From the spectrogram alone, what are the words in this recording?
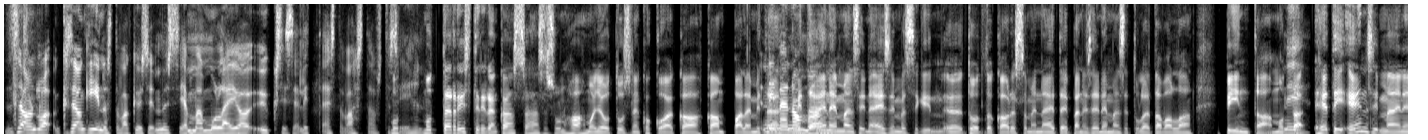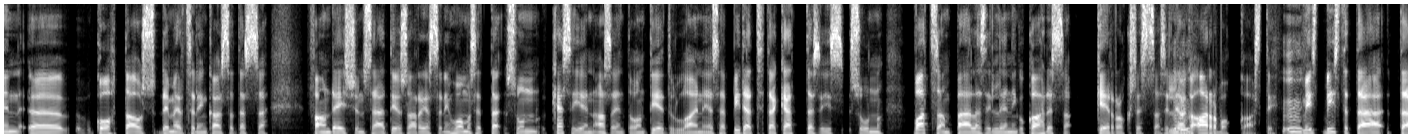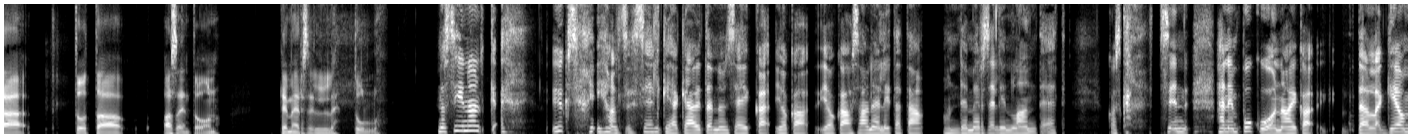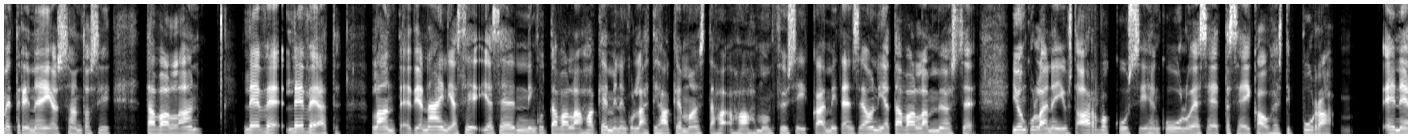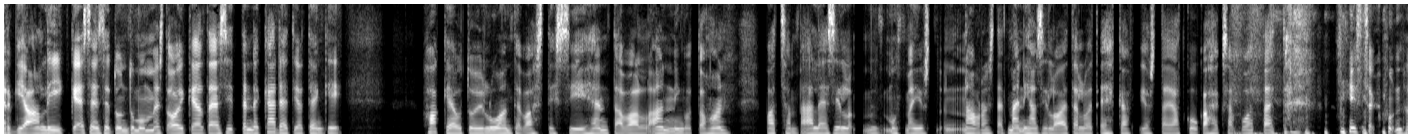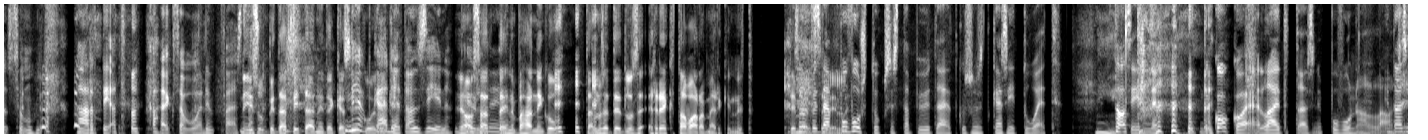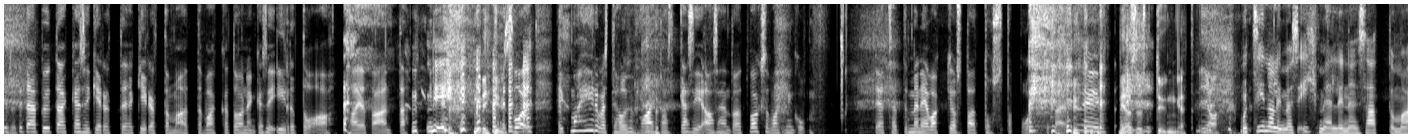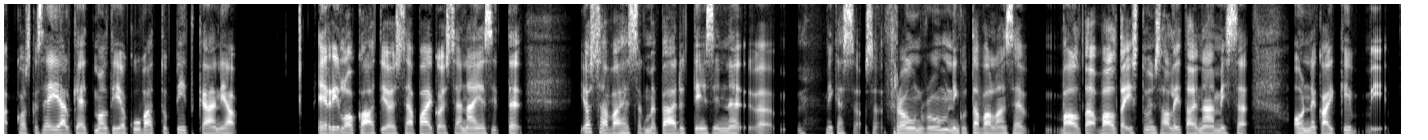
Se on, se on kiinnostava kysymys ja mä, mulla ei ole yksiselitteistä vastausta Mutta siihen. mut tämän ristiriidan kanssahan se sun hahmo joutuu sinne koko aikaa kamppailemaan. Mitä, Nimenomaan. mitä enemmän siinä ensimmäisessäkin tuotantokaudessa mennään eteenpäin, niin se enemmän se tulee tavallaan pintaan. Mutta Niin. heti ensimmäinen ö, kohtaus Demerzelin kanssa tässä Foundation-säätiösarjassa, niin huomasi, että sun käsien asento on tietynlainen ja sä pidät sitä kättä siis sun vatsan päällä silleen niin kuin kahdessa kerroksessa, sille Mm. aika arvokkaasti. Mm. Mist, mistä tämä tää, tota, asento on Demerzelille tullut? No siinä on yksi ihan se selkeä käytännön seikka, joka, joka saneli tätä, on Demerselin lanteet. Koska sen, hänen puku on aika tällä geometrinen, jossa on tosi tavallaan leve, leveät lanteet ja näin. Ja, se, ja sen niin kuin tavallaan hakeminen, kun lähti hakemaan sitä ha- hahmon fysiikkaa ja miten se on. Ja tavallaan myös se jonkunlainen just arvokkuus siihen kuuluu ja se, että se ei kauheasti pura energiaan liikkeeseen. Se tuntui mun mielestä oikealta. Ja sitten ne kädet jotenkin hakeutui luontevasti siihen tavallaan niin kuin tuohon vatsan päälle. Ja silloin, mutta mä just nauran sitä, että mä en ihan silloin ajatellut, että ehkä jos tämä jatkuu kahdeksan vuotta, että missä kunnossa mun hartiat on kahdeksan vuoden päästä. Niin sun pitää pitää niitä käsiä ne kuitenkin. kädet on siinä. Joo, kyllä. sä oot tehnyt vähän niin kuin tämmöisen tietynlaisen rek-tavaramerkin nyt Sun pitää puvustuksesta pyytää, että kun sit käsituet Niin. Sinne, ne koko ajan laitetaan sinne puvun alla. on Tai se. sitten pitää pyytää käsikirjoittaja kirjoittamaan, että vaikka toinen käsi irtoaa tai jotain, että niin. Et voi, eikö mä hirveästi haluaisin vaihtaa sitä käsiasentoa, että voiko se vaikka niinku, tiedätkö, että menee vaikka jostain tosta pois. Tai, Niin on sellaiset tyngät. joo. Mutta siinä oli myös ihmeellinen sattuma, koska sen jälkeen, että me oltiin jo kuvattu pitkään ja eri lokaatioissa ja paikoissa ja näin. Ja sitten jossain vaiheessa, kun me päädyttiin sinne, ö, mikä se on, se throne room, niin kuin tavallaan se valta, valtaistuinsali tai nämä, missä on ne kaikki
